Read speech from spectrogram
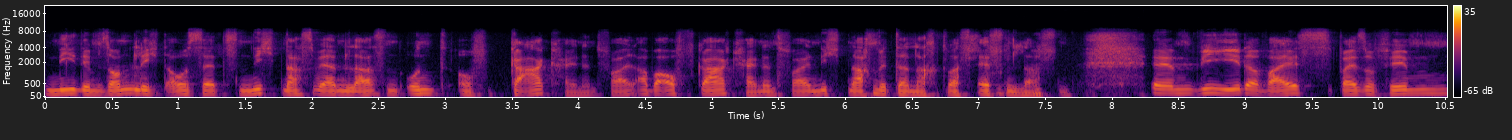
nie dem Sonnenlicht aussetzen, nicht nass werden lassen und auf gar keinen Fall, aber auf gar keinen Fall nicht nach Mitternacht was essen lassen. Ähm, wie jeder weiß, bei so Filmen,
